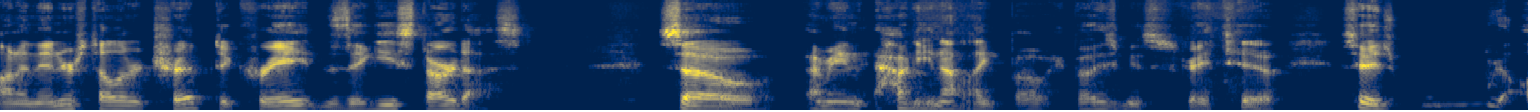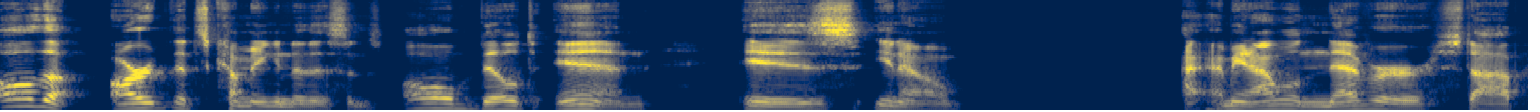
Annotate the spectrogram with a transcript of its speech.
on an interstellar trip to create Ziggy Stardust. So, I mean, how do you not like Bowie? Bowie's music is great too. So, it's all the art that's coming into this is all built in. Is you know, I, I mean, I will never stop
